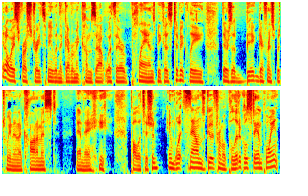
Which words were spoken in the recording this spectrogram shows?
It always frustrates me when the government comes out with their plans because typically there's a big difference between an economist and a politician. And what sounds good from a political standpoint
